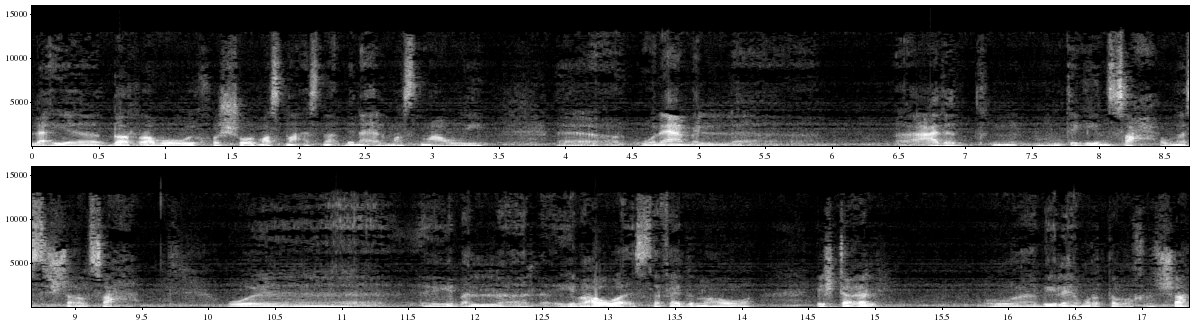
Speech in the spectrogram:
لا يتدربوا ويخشوا المصنع أثناء بناء المصنع آه ونعمل آه عدد منتجين صح وناس تشتغل صح. ويبقى يبقى هو استفاد ان هو يشتغل. وبيلاقي مرتب آخر الشهر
